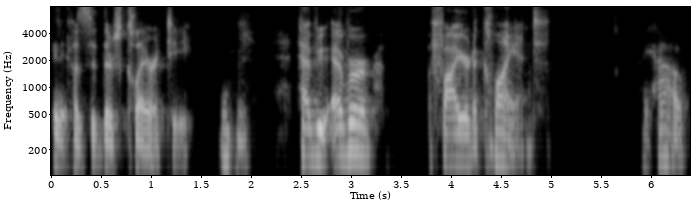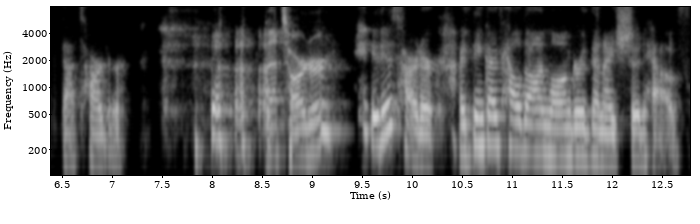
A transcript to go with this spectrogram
Because there's clarity. Mm-hmm. Have you ever fired a client? I have. That's harder. That's harder? It is harder. I think I've held on longer than I should have.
